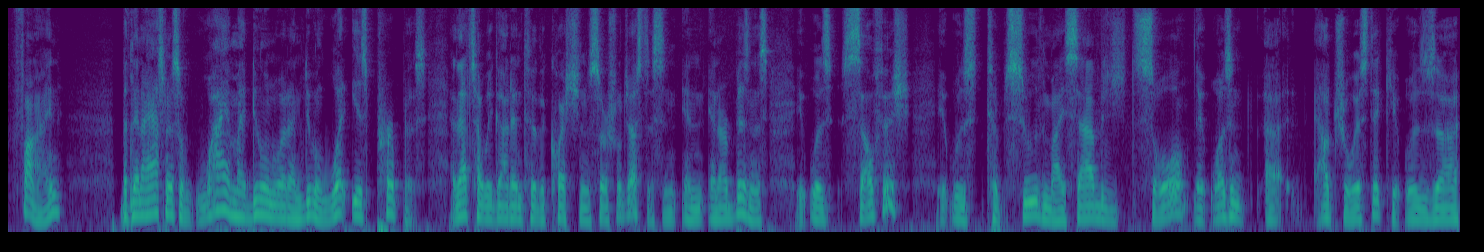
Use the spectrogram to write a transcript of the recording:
Fine. But then I asked myself, why am I doing what I'm doing? What is purpose? And that's how we got into the question of social justice in, in, in our business. It was selfish. It was to soothe my savage soul. It wasn't uh, altruistic. It was uh,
